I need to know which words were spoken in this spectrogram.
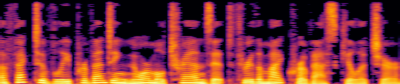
effectively preventing normal transit through the microvasculature.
